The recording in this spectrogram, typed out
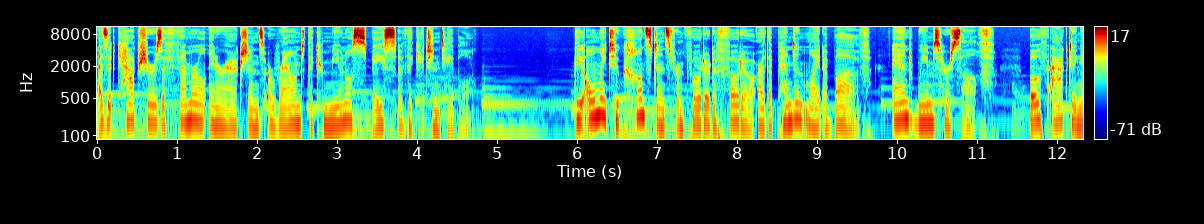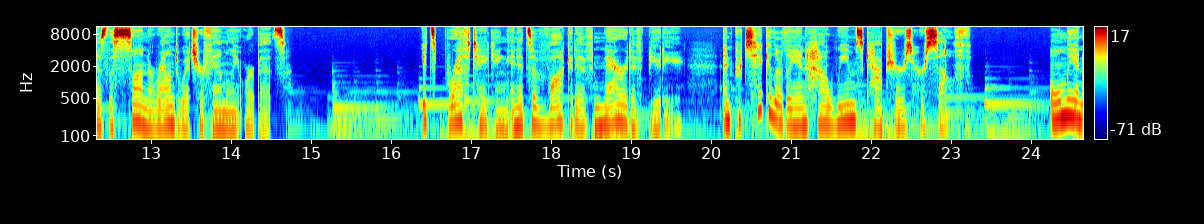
as it captures ephemeral interactions around the communal space of the kitchen table. The only two constants from photo to photo are the pendant light above and Weems herself, both acting as the sun around which her family orbits. It's breathtaking in its evocative narrative beauty, and particularly in how Weems captures herself. Only an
